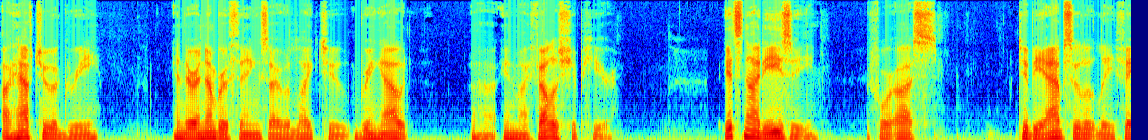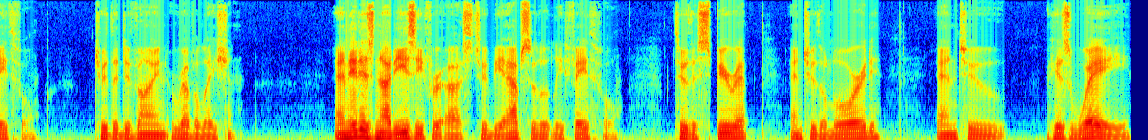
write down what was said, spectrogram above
I have to agree. And there are a number of things I would like to bring out uh, in my fellowship here. It's not easy for us to be absolutely faithful to the divine revelation. And it is not easy for us to be absolutely faithful to the Spirit and to the Lord and to His way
